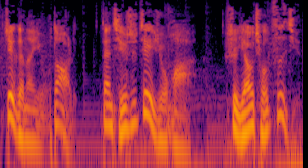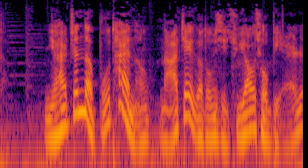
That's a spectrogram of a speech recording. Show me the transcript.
这个呢有道理，但其实这句话是要求自己的，你还真的不太能拿这个东西去要求别人。”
